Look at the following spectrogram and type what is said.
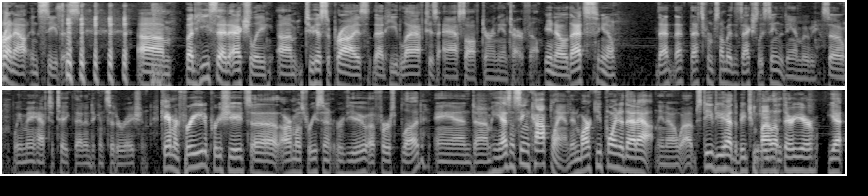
run out and see this. um, but he said, actually, um, to his surprise, that he laughed his ass off during the entire film. You know, that's you know, that that that's from somebody that's actually seen the damn movie. So we may have to take that into consideration. Cameron Freed appreciates uh, our most recent review of First Blood, and um, he hasn't seen Copland. And Mark, you pointed that out. You know, uh, Steve, do you have the Beecham file up there year yet?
